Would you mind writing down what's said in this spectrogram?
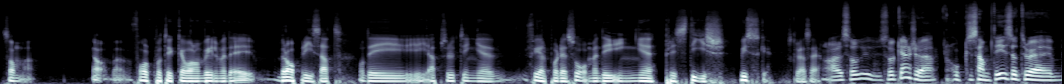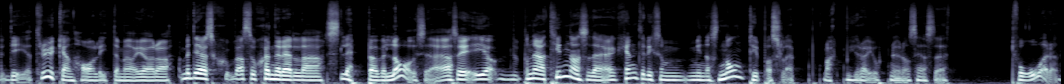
Som ja, folk får tycka vad de vill men det är bra prissatt och det är absolut inget fel på det så men det är inget prestige whisky skulle jag säga. Ja, så, så kanske det är. Och samtidigt så tror jag det, jag tror det kan ha lite med att göra med deras alltså, generella släpp överlag. Så där. Alltså, jag, på näthinnan sådär, jag kan inte liksom minnas någon typ av släpp Mackmyra har gjort nu de senaste två åren.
